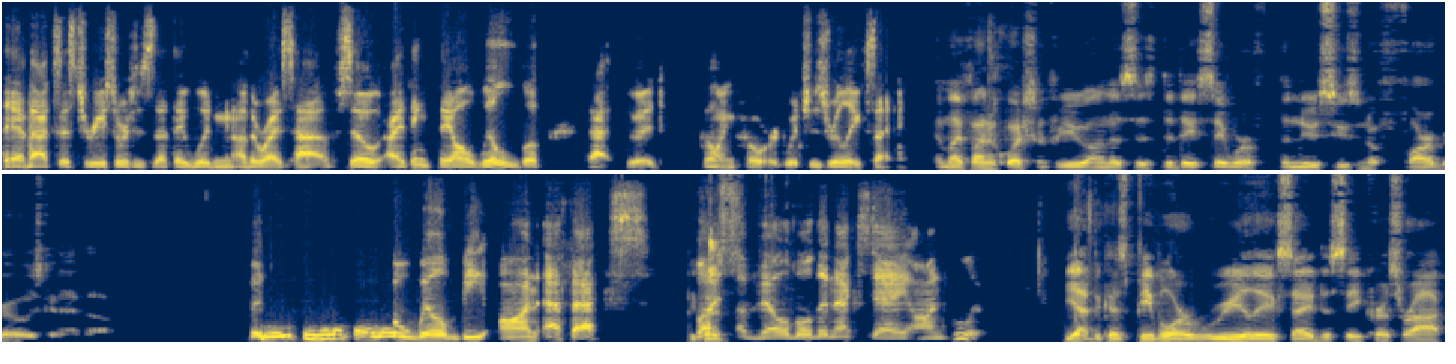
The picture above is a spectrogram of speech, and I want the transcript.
they have access to resources that they wouldn't otherwise have. So I think they all will look that good going forward, which is really exciting. and my final question for you on this is did they say where the new season of fargo is going to end up The new season of Fargo Will be on FX, because but available the next day on Hulu. yeah because people are really excited to see chris rock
